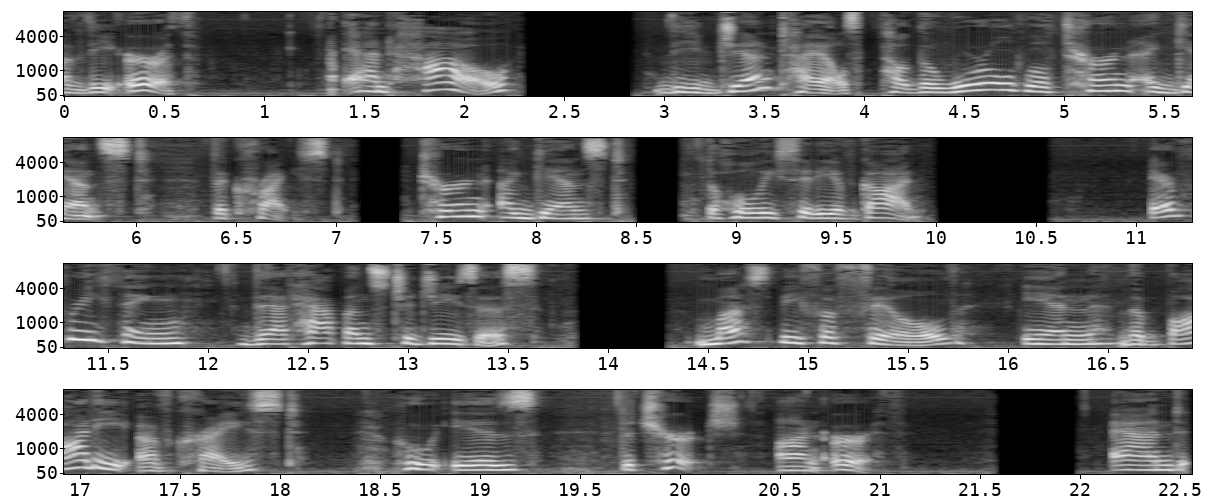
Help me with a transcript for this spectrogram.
of the earth and how the Gentiles, how the world will turn against the Christ, turn against the holy city of God. Everything that happens to Jesus must be fulfilled in the body of Christ, who is the church on earth. And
